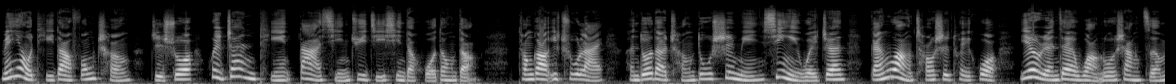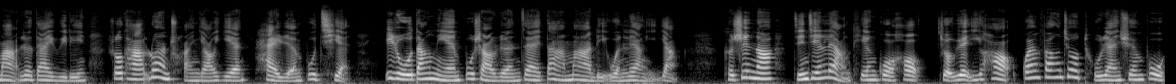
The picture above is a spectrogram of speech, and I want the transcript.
没有提到封城，只说会暂停大型聚集性的活动等。通告一出来，很多的成都市民信以为真，赶往超市退货。也有人在网络上责骂热带雨林，说他乱传谣言，害人不浅。一如当年不少人在大骂李文亮一样。可是呢，仅仅两天过后，九月一号，官方就突然宣布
